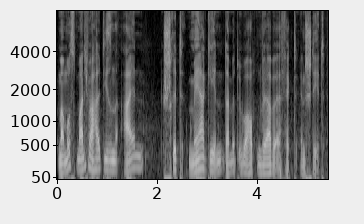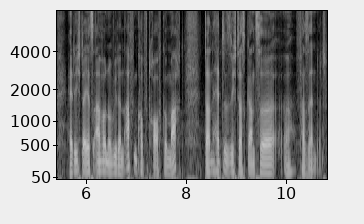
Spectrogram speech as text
Man muss manchmal halt diesen einen Schritt mehr gehen, damit überhaupt ein Werbeeffekt entsteht. Hätte ich da jetzt einfach nur wieder einen Affenkopf drauf gemacht, dann hätte sich das Ganze äh, versendet.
